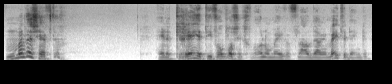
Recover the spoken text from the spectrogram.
Maar dat is heftig. Hele creatieve oplossing, gewoon om even flauw daarin mee te denken.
